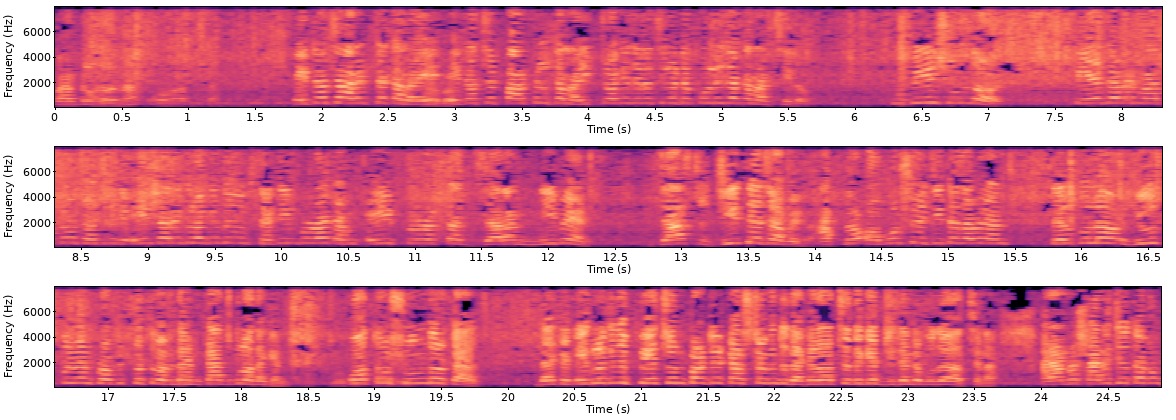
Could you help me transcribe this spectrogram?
পার্পল কালার না? ও আচ্ছা। এটা হচ্ছে আরেকটা কালার এটা হচ্ছে পার্পল কালার একটু আগে যেটা ছিল এটা কলিজা কালার ছিল। খুবই সুন্দর। পেয়ে যাবেন মাত্র ছয়শো টাকা। এই শাড়িগুলো কিন্তু সেটিং প্রোডাক্ট এবং এই প্রোডাক্টটা যারা নিবেন জাস্ট জিতে যাবেন। আপনারা অবশ্যই জিতে যাবেন সেল করলে হিউজ পরিমাণ প্রফিট করতে পারবেন। দেখেন কাজগুলো দেখেন। কত সুন্দর কাজ। দেখেন, এগুলো কিন্তু পেছন পার্টের কাজটাও কিন্তু দেখা যাচ্ছে দেখে ডিজাইনটা বোঝা যাচ্ছে না। আর আমরা শাড়ি যেহেতু এখন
